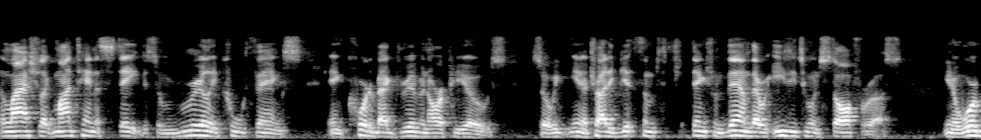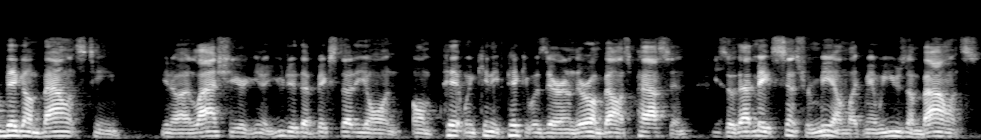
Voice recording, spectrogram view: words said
and last year, like Montana State did some really cool things in quarterback driven RPOs. So we, you know, try to get some things from them that were easy to install for us. You know, we're a big unbalanced team. You know, and last year, you know, you did that big study on on Pitt when Kenny Pickett was there, and they're unbalanced passing. Yeah. So that made sense for me. I'm like, man, we use unbalanced.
